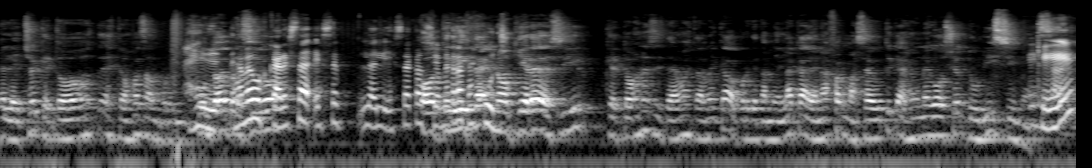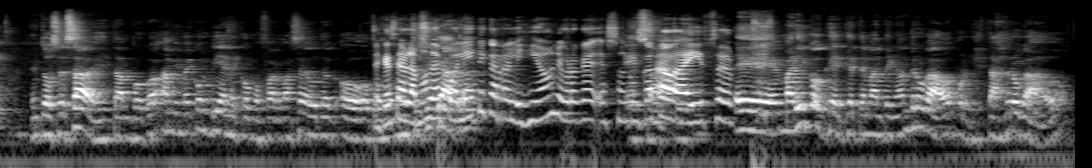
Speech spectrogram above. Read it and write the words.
el hecho de que todos estemos pasando por un Ay, punto déjame depresivo buscar esa, ese, la, esa canción mientras te escucho. no quiere decir que todos necesitamos estar medicados, porque también la cadena farmacéutica es un negocio durísimo. ¿Qué? Entonces, ¿sabes? Tampoco a mí me conviene como farmacéutico o, o Es como que si hablamos de política, religión, yo creo que eso nunca Exacto. acaba ahí. se- Eh, marico, que, que te mantengan drogado porque estás drogado.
